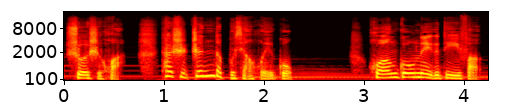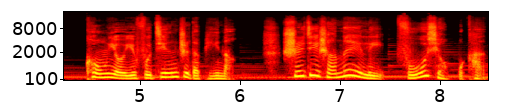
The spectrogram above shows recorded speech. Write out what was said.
说实话，他是真的不想回宫。皇宫那个地方空有一副精致的皮囊，实际上那里腐朽不堪。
